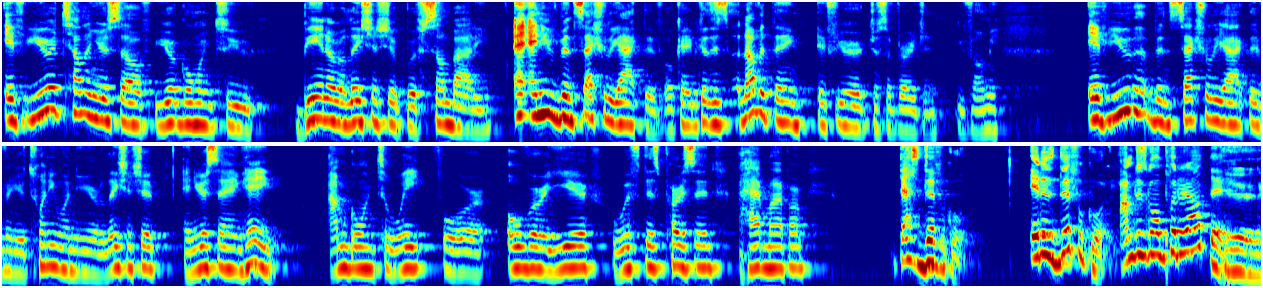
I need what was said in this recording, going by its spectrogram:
if you're telling yourself you're going to be in a relationship with somebody and, and you've been sexually active, okay? Because it's another thing if you're just a virgin. You feel me? If you have been sexually active and you're 21 in your relationship and you're saying, hey, I'm going to wait for over a year with this person. I have my apartment. That's difficult. It is difficult. I'm just gonna put it out there. Yeah,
